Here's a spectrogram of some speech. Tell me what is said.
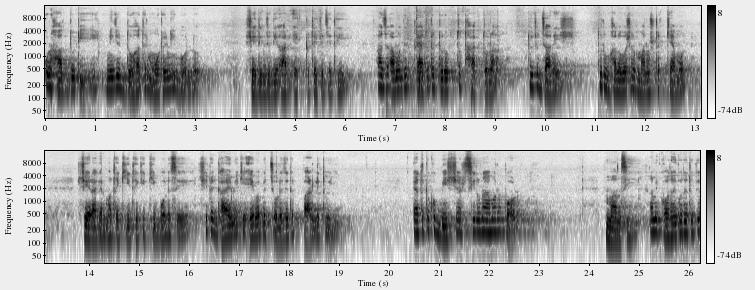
ওর হাত দুটি নিজের দু হাতের মুঠোয় নিয়ে বলল, সেদিন যদি আর একটু থেকে যেতি, আজ আমাদের এতটা দূরত্ব থাকতো না। তুই তো জানিস, তোর ভালোবাসার মানুষটা কেমন। সে রাগের মাথায় কী থেকে কি বলেছে, সেটা গায়ে মেখে এভাবে চলে যেতে পারলি তুই? এতটুকু বিশ্বাস ছিল না আমার উপর। মানছি আমি কথায় কথায় তোকে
